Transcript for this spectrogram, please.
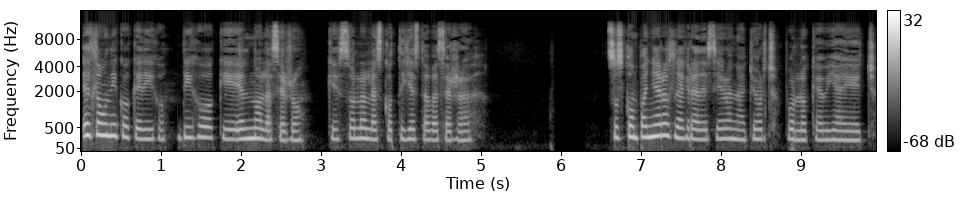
Es lo único que dijo. Dijo que él no la cerró, que solo la escotilla estaba cerrada. Sus compañeros le agradecieron a George por lo que había hecho.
